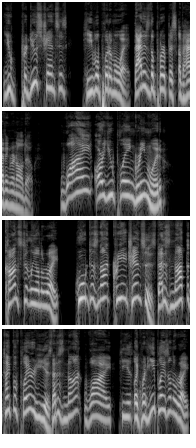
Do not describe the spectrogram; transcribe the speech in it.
You produce chances, he will put them away. That is the purpose of having Ronaldo. Why are you playing Greenwood constantly on the right? Who does not create chances? That is not the type of player he is. That is not why he is like when he plays on the right,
